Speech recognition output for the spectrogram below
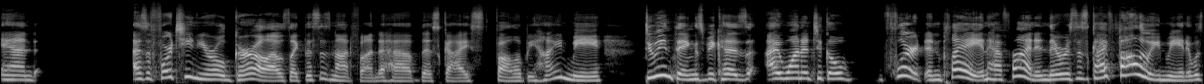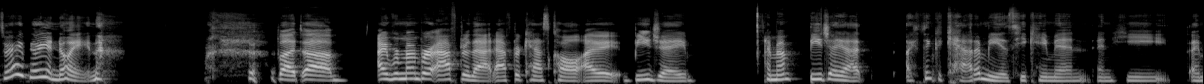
And as a 14-year-old girl, I was like, "This is not fun to have this guy follow behind me doing things because I wanted to go flirt and play and have fun and there was this guy following me and it was very very annoying." but um I remember after that, after cast call, I BJ, I met BJ at I think Academy as he came in and he I,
